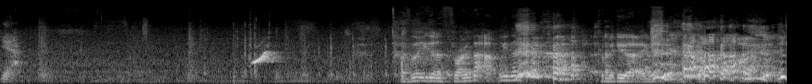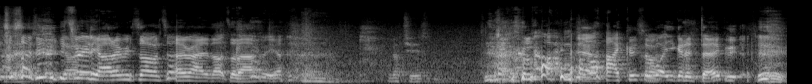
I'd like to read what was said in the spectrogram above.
Yeah. I thought you were going to throw that at me then. Can we do that again? Oh, it's really hard every time I turn around and that's what happens. Yeah. No, cheers. no, no, like, so what are you going to do?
